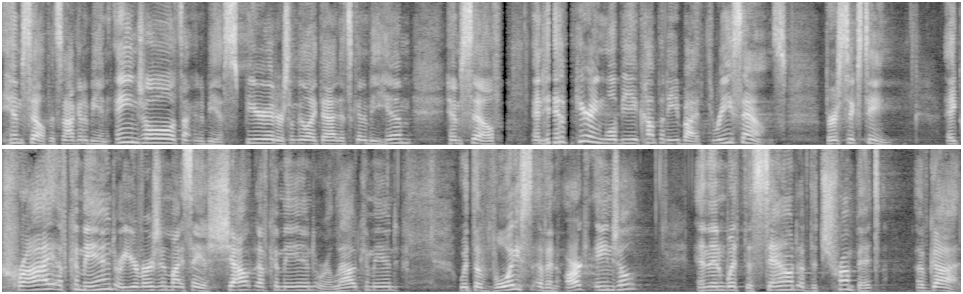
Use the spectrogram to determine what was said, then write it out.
himself. It's not going to be an angel, it's not going to be a spirit or something like that. It's going to be him himself. And his appearing will be accompanied by three sounds. Verse 16 a cry of command, or your version might say a shout of command or a loud command with the voice of an archangel, and then with the sound of the trumpet of God.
